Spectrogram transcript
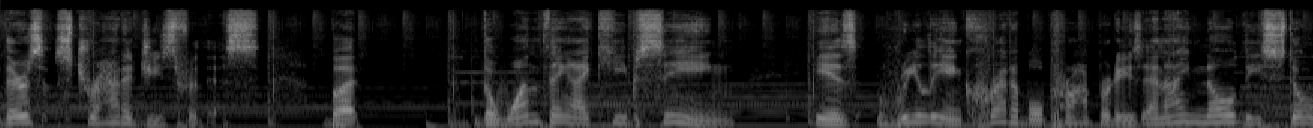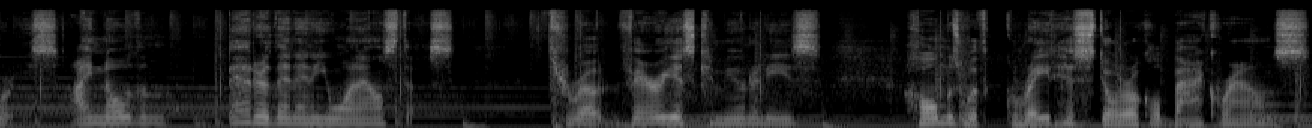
there's strategies for this. But the one thing I keep seeing is really incredible properties. And I know these stories, I know them better than anyone else does. Throughout various communities, homes with great historical backgrounds,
